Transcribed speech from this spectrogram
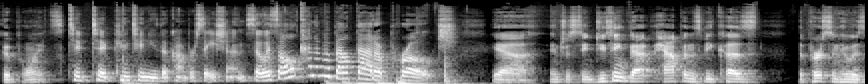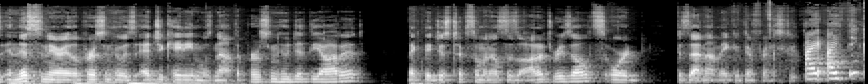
Good points. to to continue the conversation. So it's all kind of about that approach. Yeah, interesting. Do you think that happens because the person who is in this scenario, the person who is educating was not the person who did the audit? Like they just took someone else's audit results, or does that not make a difference? I, I think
